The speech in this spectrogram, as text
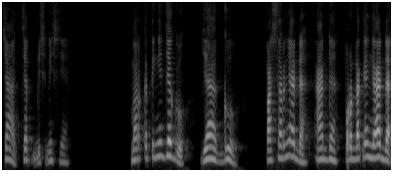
cacat bisnisnya. Marketingnya jago? Jago. Pasarnya ada? Ada. Produknya nggak ada?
